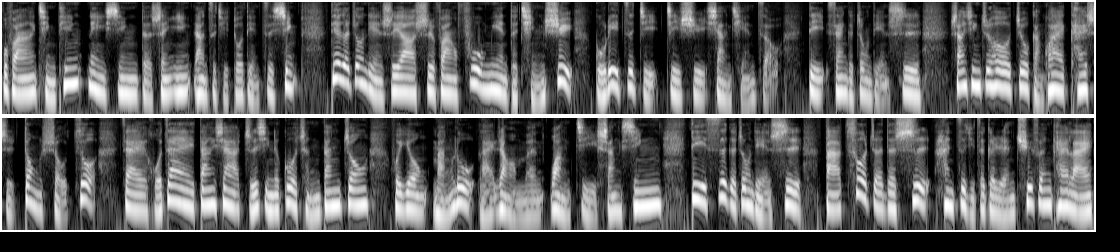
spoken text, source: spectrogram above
不妨请听内心的声音，让自己多点自信。第二个重点是要释放负面的情绪，鼓励自己继续向前走。第三个重点是，伤心之后就赶快开始动手做，在活在当下执行的过程当中，会用忙碌来让我们忘记伤心。第四个重点是，把挫折的事和自己这个人区分开来，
